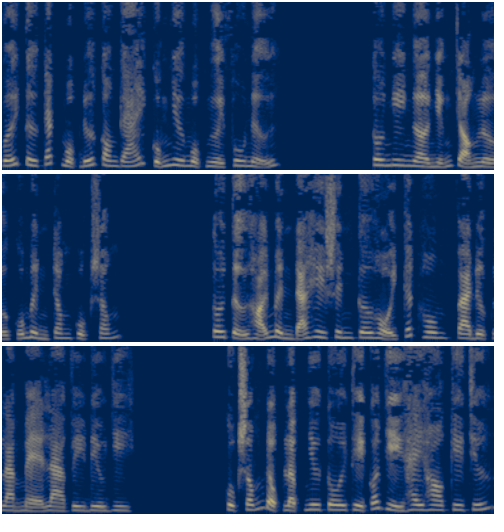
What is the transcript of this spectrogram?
với tư cách một đứa con gái cũng như một người phụ nữ. Tôi nghi ngờ những chọn lựa của mình trong cuộc sống. Tôi tự hỏi mình đã hy sinh cơ hội kết hôn và được làm mẹ là vì điều gì? Cuộc sống độc lập như tôi thì có gì hay ho kia chứ?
